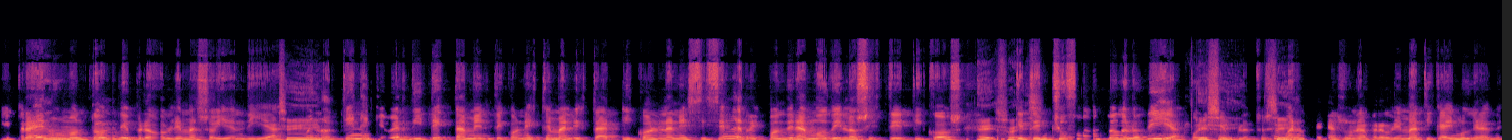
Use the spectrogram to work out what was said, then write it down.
que traen un montón de problemas hoy en día. Sí. Bueno, tienen que ver directamente con este malestar y con la necesidad de responder a modelos estéticos eso que es. te enchufan todos los días, por ejemplo. Entonces, sí. bueno, tenés una problemática ahí muy grande.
